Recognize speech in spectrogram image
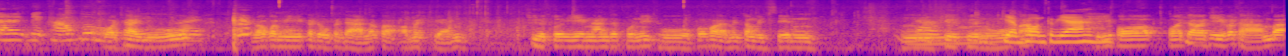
จ่ายให้เด็กเขาบุ้มพอใช่อยู่ เราก็มีกระดงกระดาษแล้วก็เอามาเขียน ชื่อตัวเองนามสกุลให้ถูกเพราะว่ามันต้องไปเซ็นอืมชื่อชื่อหนูเกียมพร้อมทุกอย่างทีนี้พอพอเจ้าหน้าที่ก็ถามว่า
